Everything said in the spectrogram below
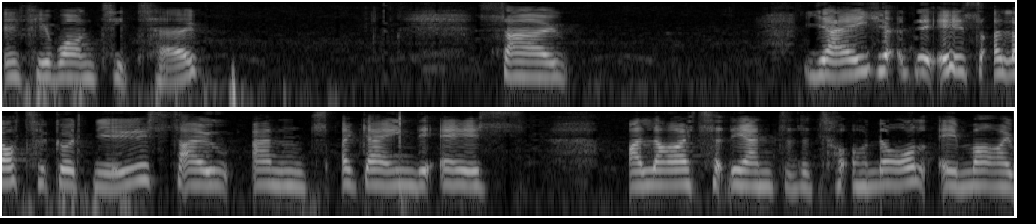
if you wanted to. So yay there is a lot of good news. So and again there is a light at the end of the tunnel in my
